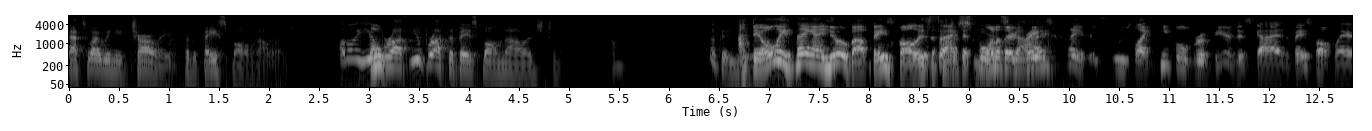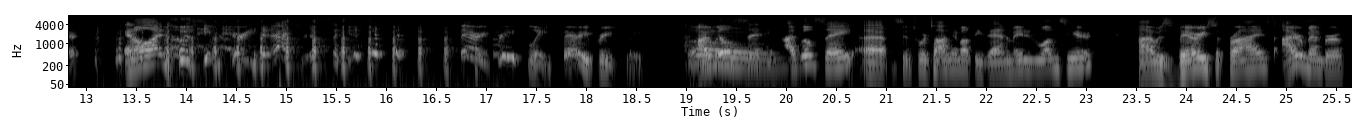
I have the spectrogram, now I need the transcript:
That's why we need Charlie for the baseball knowledge. Although you Oh. brought you brought the baseball knowledge tonight. Look at you. The only thing I knew about baseball is You're the fact that one of their guy. greatest players, who's like people revere this guy as a baseball player, and all I know is he married an actress. very briefly, very briefly. I will say, Oh. I will say, uh, since we're talking about these animated ones here, I was very surprised. I remember,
